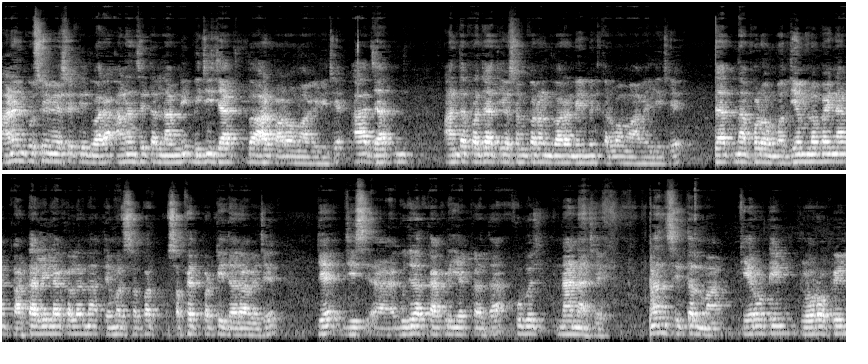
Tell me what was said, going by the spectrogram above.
આણંદ કૃષિ યુનિવર્સિટી દ્વારા આણંદ શીતલ નામની બીજી જાત બહાર પાડવામાં આવેલી છે. આ જાત આંતરપ્રજાતીય સંકરણ દ્વારા નિર્મિત કરવામાં આવેલી છે. જાતના ફળો મધ્યમ લંબાઈના ઘાટા લીલા કલરના તેમજ સફેદ પટ્ટી ધરાવે છે, જે ગુજરાત કાકડી એક કરતાં ખૂબ જ નાના છે. આણંદ શીતલમાં કેરોટીન, ક્લોરોફિલ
